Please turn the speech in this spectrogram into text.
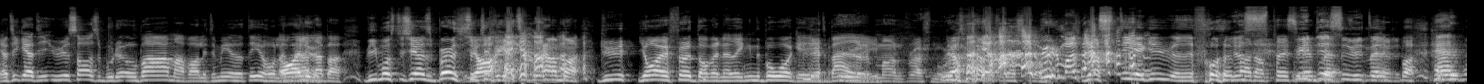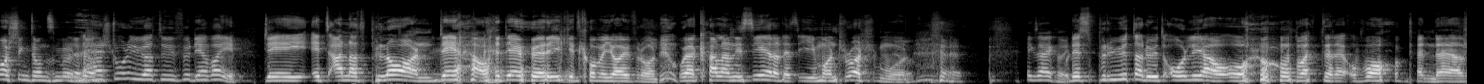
jag tycker att i USA så borde Obama vara lite mer åt det hållet. Ja, när bara Vi måste se hans birth Ja. certificate! Så borde han bara Du, jag är född av en regnbåge i ett Ur berg. Mount Rushmore. Hur man... Jag steg ur formad av presidenten. ut Men, ur... bara, Här Washingtons mun. här står det ju att du är född i Hawaii. Det är ett annat plan. Det, det riket kommer jag ifrån. Och jag kanaliserades i Mount Rushmore. Exactly. Och det sprutade ut olja och, och, vad heter det, och vapen där jag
